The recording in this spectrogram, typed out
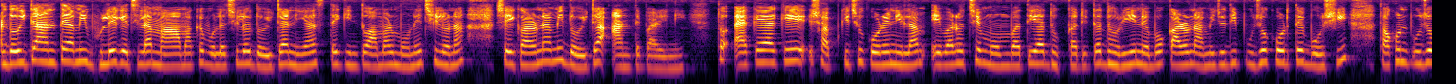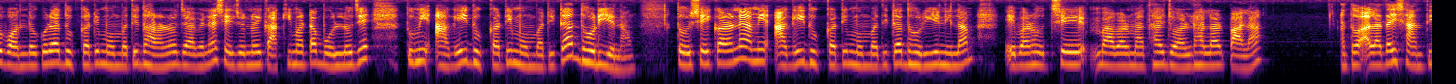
দইটা আনতে আমি ভুলে গেছিলাম। মা আমাকে বলেছিল দইটা নিয়ে আসতে, কিন্তু আমার মনে ছিল না, সেই কারণে আমি দইটা আনতে পারিনি। তো একে একে সব কিছু করে নিলাম। এবার হচ্ছে মোমবাতি আর ধূপকাঠিটা ধরিয়ে নেব। কারণ আমি যদি পুজো করতে বসি, তখন পুজো বন্ধ করে আর ধূপকাঠি, মোমবাতি ধরানো যাবে না। সেই জন্য ওই কাকিমাটা বলল যে, তুমি আগেই ধূপকাঠি, মোমবাতিটা ধরিয়ে নাও। তো সেই কারণে আমি আগেই ধূপকাঠি, মোমবাতিটা ধরিয়ে নিলাম। এবার হচ্ছে বাবার মাথায় জল ঢালার পালা। তো আলাদাই শান্তি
